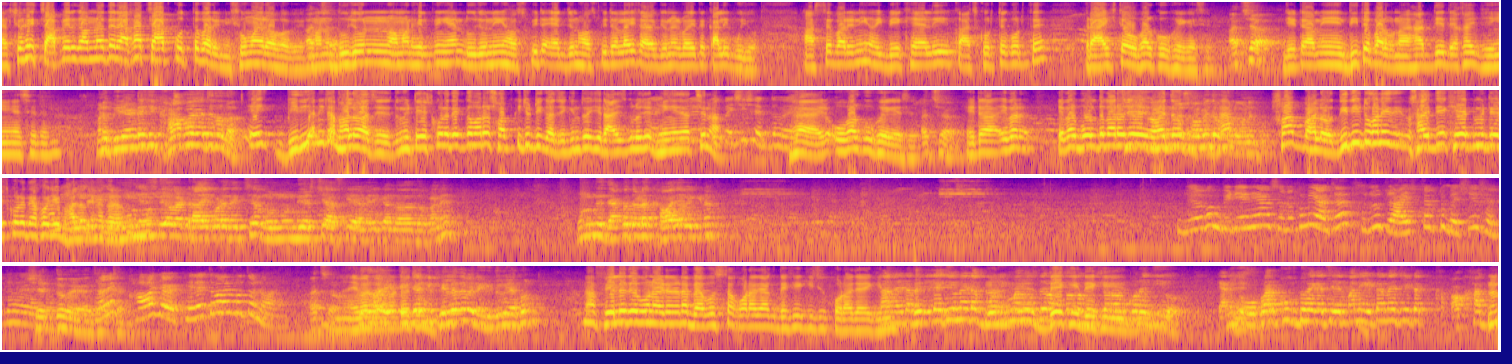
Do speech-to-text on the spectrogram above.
Actually চাপের গামলাতে রাখা চাপ করতে পারিনি সময়ের অভাবে। মানে আচ্ছা। দুজন আমার হেল্পিং হ্যান্ড দুজনেই হসপিটাল একজন হসপিটালাইজ আর একজনের বাড়িতে কালী পুজো। আসতে পারিনি ওই বেখেয়ালি কাজ করতে করতে রাইসটা ওভার কুক হয়ে গেছে। আচ্ছা। যেটা আমি দিতে পারব না হাত দিয়ে দেখাই ভেঙে গেছে দেখুন। মানে বিরিয়ানিটা কি খারাপ হয়ে গেছে দাদা? এই বিরিয়ানিটা ভালো আছে তুমি টেস্ট করে দেখতে পারো সব কিছু ঠিক আছে কিন্তু এই যে রাইসগুলো যে ভেঙে যাচ্ছে না বেশি সেদ্ধ হয়ে হ্যাঁ এটা ওভার কুক হয়ে গেছে। আচ্ছা। এটা এবার এবার বলতে পারো যে হয়তো সবই তো হ্যাঁ, ভালো, মানে- সব ভালো। দিদি একটুখানি সাইড দিয়ে খেয়ে তুমি টেস্ট করে দেখো যে ভালো কিনা খারাপ। মুনমুন্দি আবার ট্রাই করে দেখছে মুনমুন্দি এসছে আজকে আমেরিকান দাদার দোকানে। মুনমুন্দি দেখো তো এটা খাওয়া যাবে কিনা। যেরকম বিরিয়ানি আছে সেরকমই আছে শুধু রাইসটা একটু বেশি সেদ্ধ হয়ে গেছে। সেদ্ধ হয়ে গেছে মানে আচ্ছা। খাওয়া যাবে ফেলে দেওয়ার মতো নয়। আচ্ছা। এবার ব্যাপারটা এটা কি ফেলে দেবে নাকি তুমি এখন? না ফেলে দেবো না এটার একটা ব্যবস্থা করা যাক দেখি কিছু করা যায় কিনা। না এটা না এটা গরিব মানুষদের দেখি, দেখি। করে দিও। কেন কি ওভার কুকড হয়ে গেছে এর মানে এটা না যে এটা অখাদ্য।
